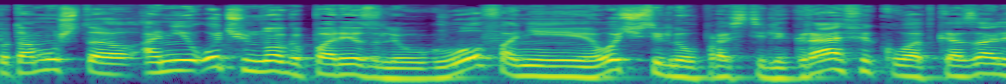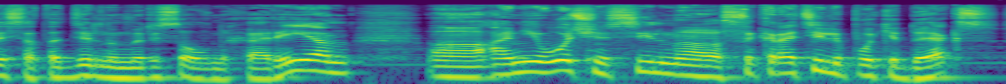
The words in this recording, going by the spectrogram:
Потому что они очень много порезали углов, они очень сильно упростили графику, отказались от отдельно нарисованных арен, а, они очень сильно сократили покедекс,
